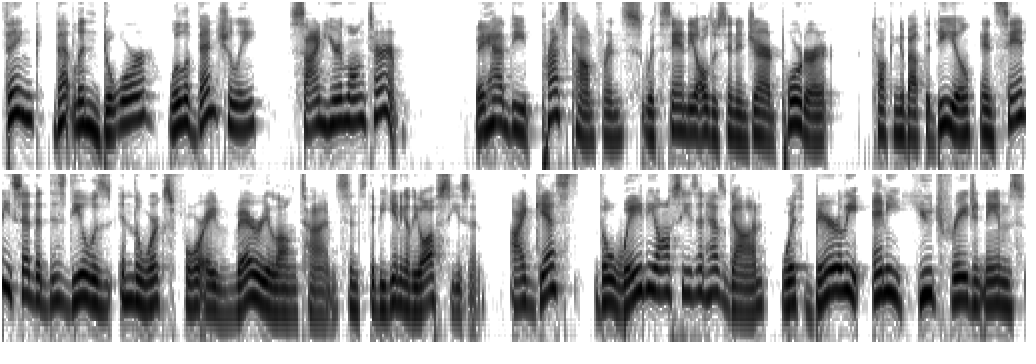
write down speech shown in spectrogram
think that Lindor will eventually sign here long term. They had the press conference with Sandy Alderson and Jared Porter talking about the deal, and Sandy said that this deal was in the works for a very long time, since the beginning of the offseason. I guess the way the offseason has gone, with barely any huge free agent names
